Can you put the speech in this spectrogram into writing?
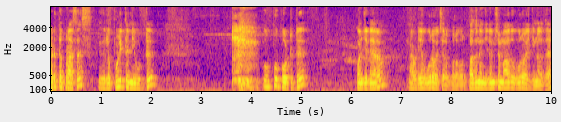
அடுத்த ப்ராசஸ் இதில் புளி தண்ணி விட்டு உப்பு போட்டுட்டு கொஞ்ச நேரம் அப்படியே ஊற வச்சிட போகிறோம் ஒரு பதினஞ்சு நிமிஷமாவது ஊற வைக்கணும் இதை.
